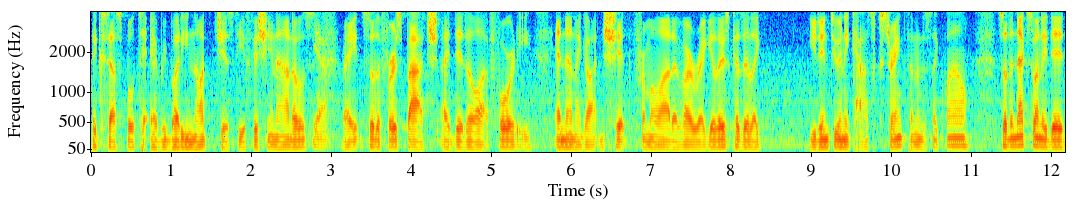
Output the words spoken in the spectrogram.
accessible to everybody not just the aficionados Yeah. right so the first batch i did a lot 40 and then i got in shit from a lot of our regulars because they're like you didn't do any cask strength and i'm just like well so the next one i did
